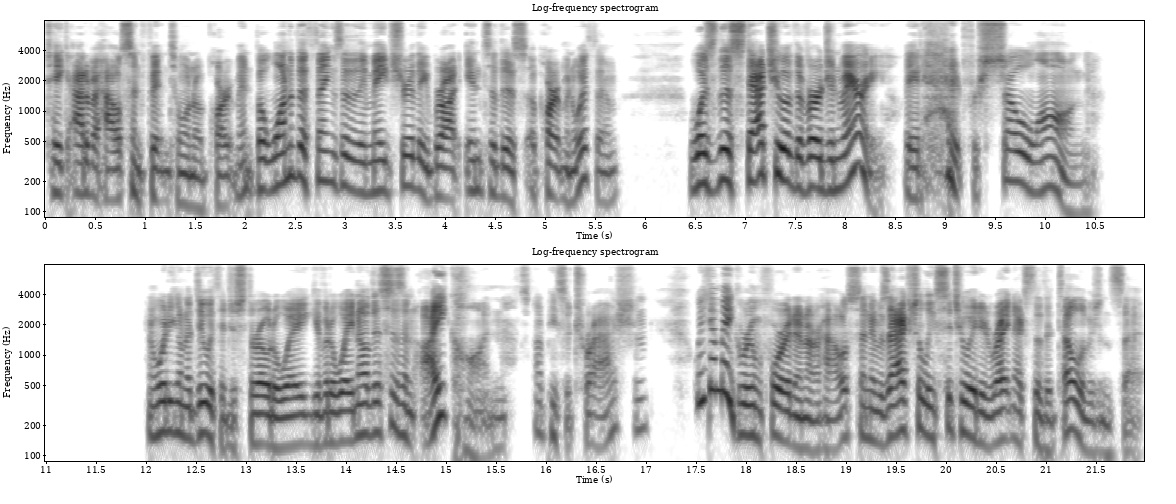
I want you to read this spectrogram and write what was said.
take out of a house and fit into an apartment. But one of the things that they made sure they brought into this apartment with them was the statue of the Virgin Mary. They had had it for so long. And what are you going to do with it? Just throw it away, give it away? No, this is an icon. It's not a piece of trash. And we can make room for it in our house. And it was actually situated right next to the television set.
